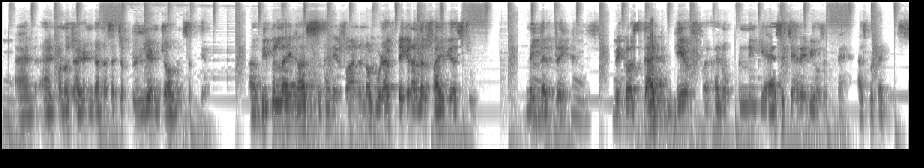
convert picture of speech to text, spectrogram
Hmm. and, and Manoj hadn't done a, such a brilliant job in Satya, uh, people like us and Irfan and all would have taken another five years to make Hmm. that break Hmm. because that gave an opening कि ऐसे चेहरे भी हो सकते हैं as protagonists.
